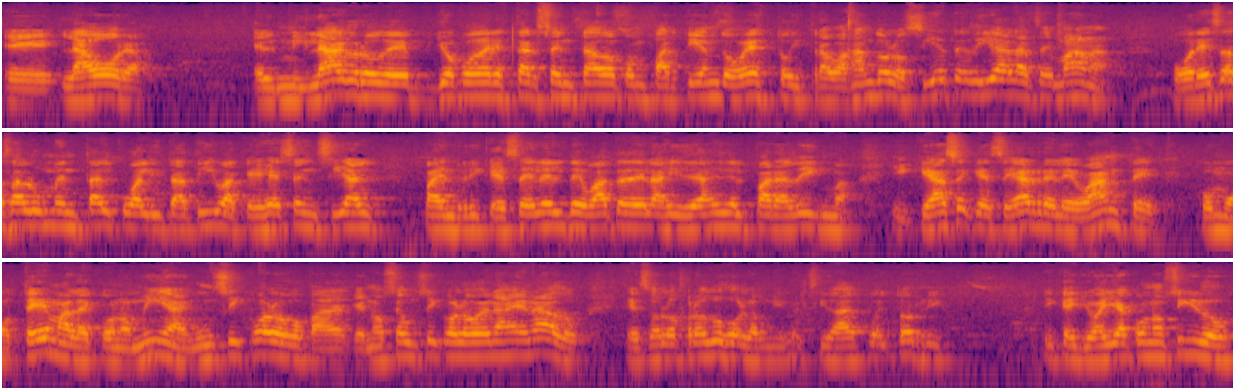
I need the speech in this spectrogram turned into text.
eh, la hora, el milagro de yo poder estar sentado compartiendo esto y trabajando los siete días a la semana por esa salud mental cualitativa que es esencial para enriquecer el debate de las ideas y del paradigma y que hace que sea relevante como tema la economía en un psicólogo para que no sea un psicólogo enajenado, eso lo produjo la Universidad de Puerto Rico. Y que yo haya conocido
